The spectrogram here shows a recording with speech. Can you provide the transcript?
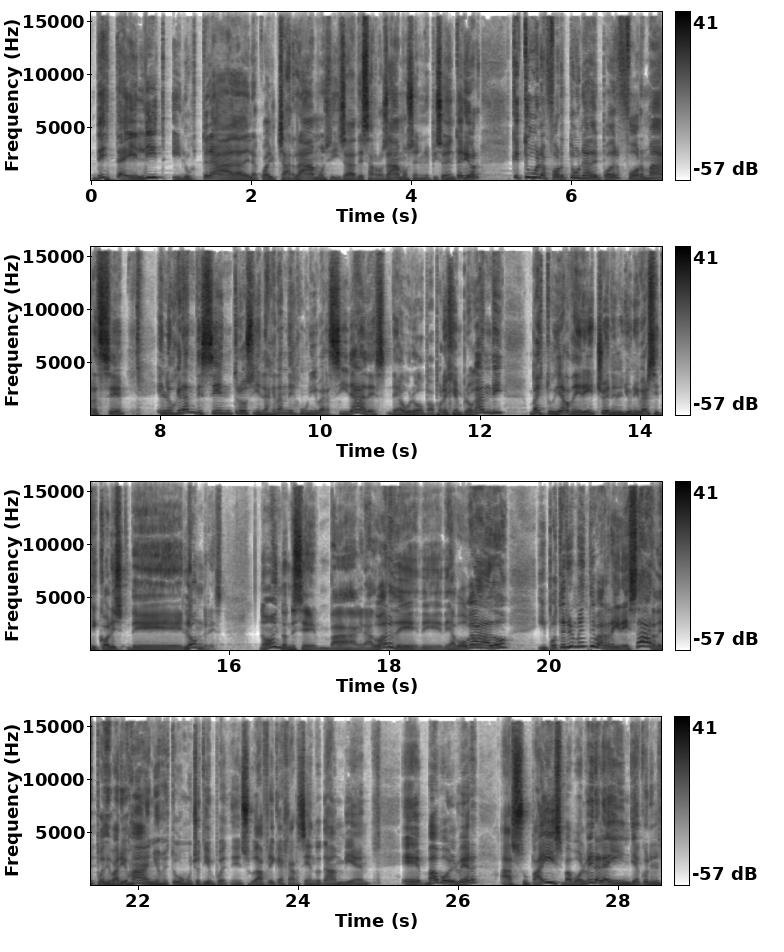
de esta élite ilustrada de la cual charlamos y ya desarrollamos en el episodio anterior, que tuvo la fortuna de poder formarse en los grandes centros y en las grandes universidades de Europa. Por ejemplo, Gandhi va a estudiar Derecho en el University College de Londres. ¿No? En donde se va a graduar de, abogado y posteriormente va a regresar después de varios años, estuvo mucho tiempo en, Sudáfrica ejerciendo también, eh, va a volver a su país, va a volver a la India con,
